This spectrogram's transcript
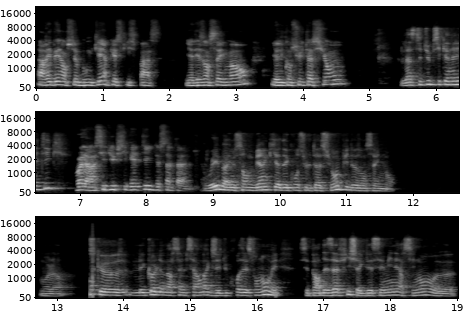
arriver dans ce bunker, qu'est-ce qui se passe? Il y a des enseignements, il y a une consultation. L'Institut psychanalytique? Voilà, l'Institut psychanalytique de Sainte-Anne. Oui, bah, il me semble bien qu'il y a des consultations et puis des enseignements. Voilà que l'école de Marcel Sermac, j'ai dû croiser son nom, mais c'est par des affiches avec des séminaires. Sinon, euh,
